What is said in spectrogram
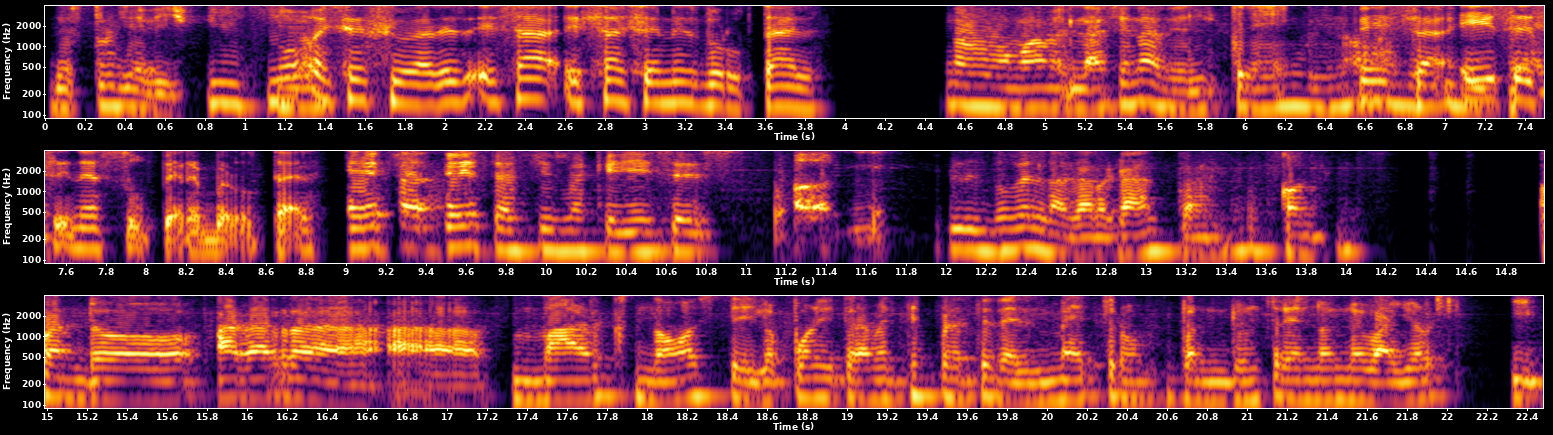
destruye edificios. No, esa ciudad, esa, esa escena es brutal. No, mames, la escena del tren, no, Esa, esa escena es súper brutal. Esta, esta sí es la que dices, no en la garganta, con, cuando agarra a Mark, ¿no? Este, y lo pone literalmente enfrente del metro, de un tren en Nueva York y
